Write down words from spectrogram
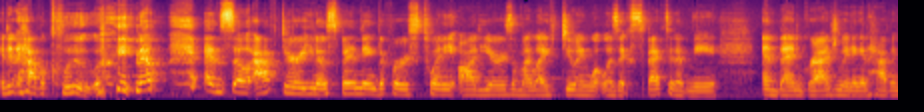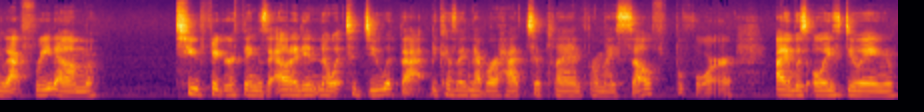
I didn't have a clue, you know? And so after, you know, spending the first 20 odd years of my life doing what was expected of me and then graduating and having that freedom to figure things out, I didn't know what to do with that because I never had to plan for myself before. I was always doing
